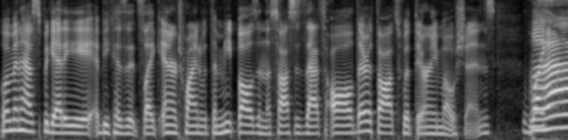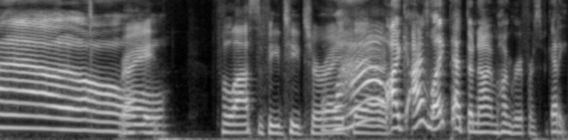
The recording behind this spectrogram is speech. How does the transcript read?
Women have spaghetti because it's like intertwined with the meatballs and the sauces. That's all their thoughts with their emotions. Wow Right. philosophy teacher right wow, there. I, I like that though. Now I'm hungry for spaghetti.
